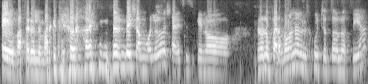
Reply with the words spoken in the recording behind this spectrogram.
eh, va a ser el de Marketing Online de Jean Boludo, ya ese sí que no, no lo perdono, lo escucho todos los días,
